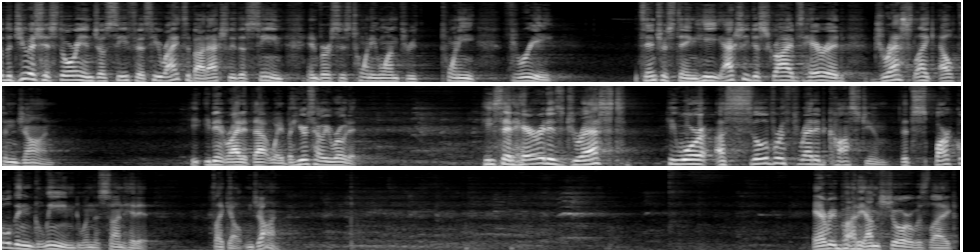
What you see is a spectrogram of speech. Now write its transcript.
So the Jewish historian Josephus, he writes about actually this scene in verses 21 through 23. It's interesting. He actually describes Herod dressed like Elton John. He, he didn't write it that way, but here's how he wrote it. He said, Herod is dressed, he wore a silver threaded costume that sparkled and gleamed when the sun hit it. It's like Elton John. Everybody, I'm sure, was like,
